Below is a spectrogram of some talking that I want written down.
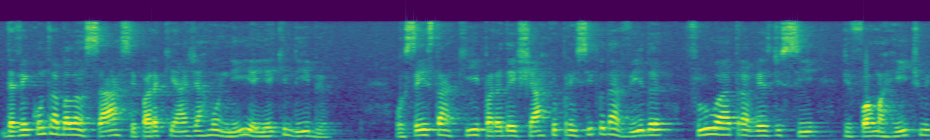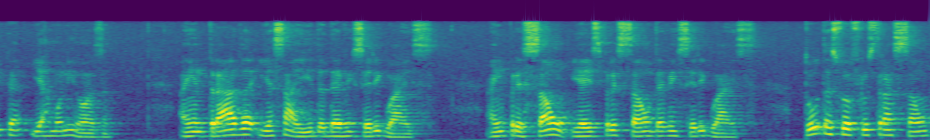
devem contrabalançar-se para que haja harmonia e equilíbrio. Você está aqui para deixar que o princípio da vida flua através de si de forma rítmica e harmoniosa. A entrada e a saída devem ser iguais. A impressão e a expressão devem ser iguais. Toda sua frustração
